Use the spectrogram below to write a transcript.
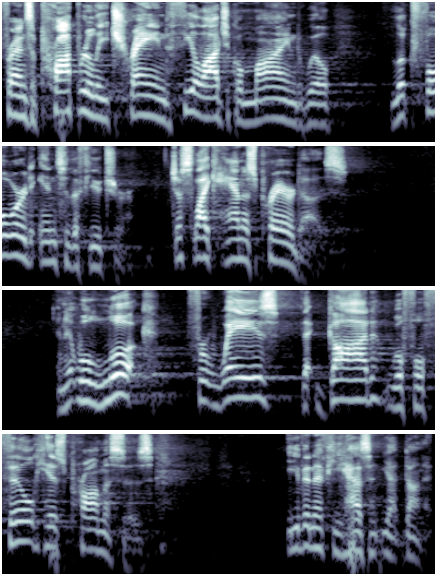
Friends, a properly trained theological mind will look forward into the future, just like Hannah's prayer does. And it will look for ways that God will fulfill his promises, even if he hasn't yet done it.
